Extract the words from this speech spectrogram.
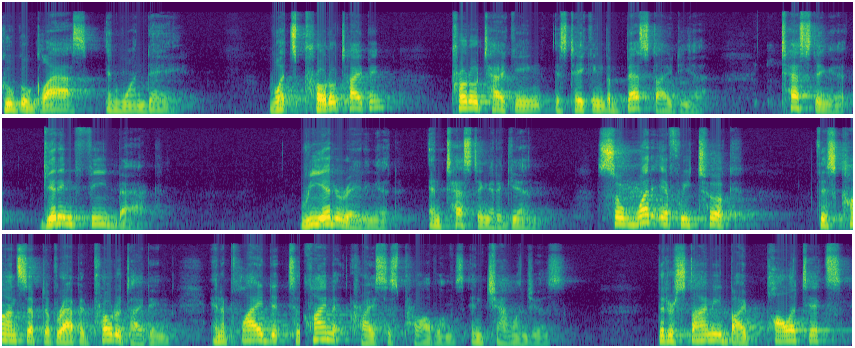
Google Glass in one day. What's prototyping? Prototyping is taking the best idea, testing it, getting feedback, reiterating it, and testing it again. So, what if we took this concept of rapid prototyping and applied it to climate crisis problems and challenges that are stymied by politics,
